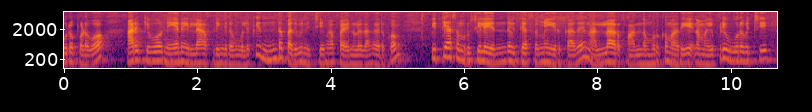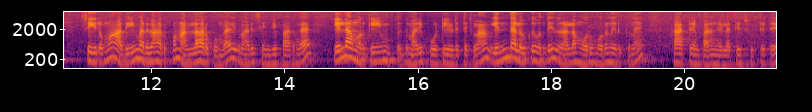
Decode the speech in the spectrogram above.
ஊறப்படவோ அரைக்கவோ நேரம் இல்லை அப்படிங்கிறவங்களுக்கு இந்த பதிவு நிச்சயமாக பயனுள்ளதாக இருக்கும். வித்தியாசம் ருசியில் எந்த வித்தியாசமே இருக்காது. நல்லா இருக்கும். அந்த முறுக்கு மாதிரியே நம்ம எப்படி ஊற வச்சு செய்கிறோமோ அதே மாதிரி தான் இருக்கும். நல்லா இருக்குங்க. இது மாதிரி செஞ்சு பாருங்கள் எல்லா முறுக்கையும் இது மாதிரி போட்டு எடுத்துக்கலாம். எந்த அளவுக்கு வந்து இது நல்லா மொறு மொறுன்னு இருக்குன்னு காட்டுறேன் பாருங்கள் எல்லாத்தையும் சுட்டுட்டு.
